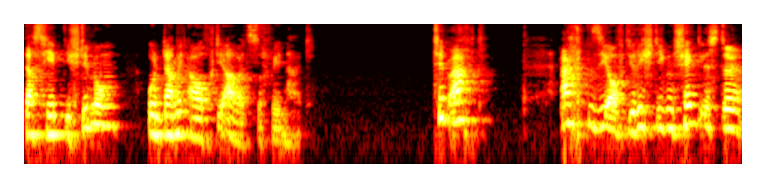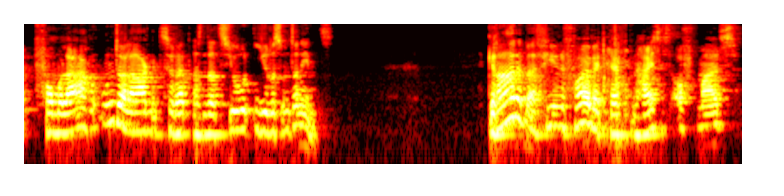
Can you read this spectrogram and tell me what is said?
Das hebt die Stimmung und damit auch die Arbeitszufriedenheit. Tipp 8. Achten Sie auf die richtigen Checkliste, Formulare, Unterlagen zur Repräsentation Ihres Unternehmens. Gerade bei vielen Feuerwehrkräften heißt es oftmals,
